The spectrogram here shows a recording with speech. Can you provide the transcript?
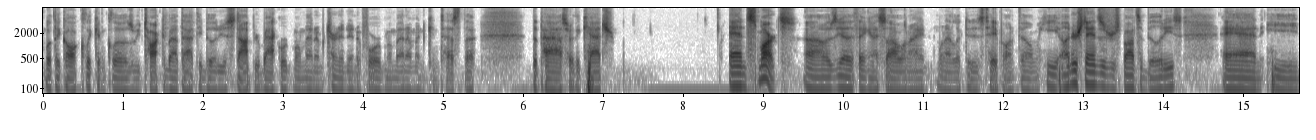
what they call click and close. We talked about that, the ability to stop your backward momentum, turn it into forward momentum, and contest the, the pass or the catch and smarts uh, was the other thing I saw when I when I looked at his tape on film. He understands his responsibilities, and he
